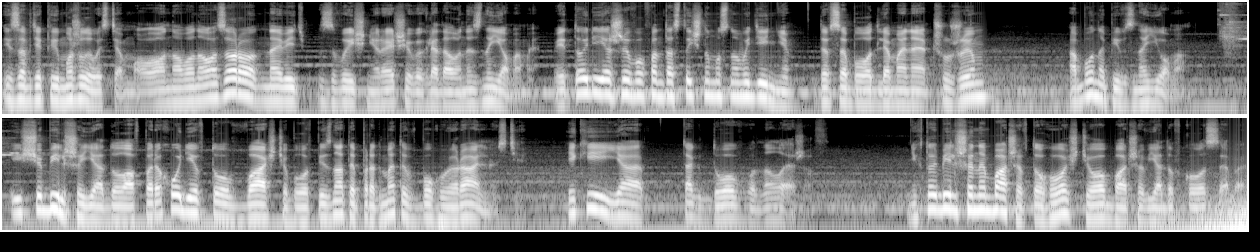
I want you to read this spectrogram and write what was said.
І завдяки можливостям мого нового зору навіть звичні речі виглядали незнайомими. Відтоді я жив у фантастичному сновидінні, де все було для мене чужим або напівзнайомим. І що більше я долав переходів, то важче було впізнати предмети вбогої реальності, які я так довго належав. Ніхто більше не бачив того, що бачив я довкола себе.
